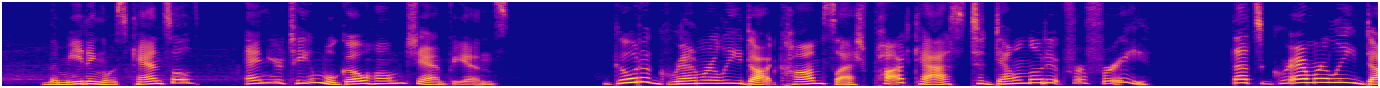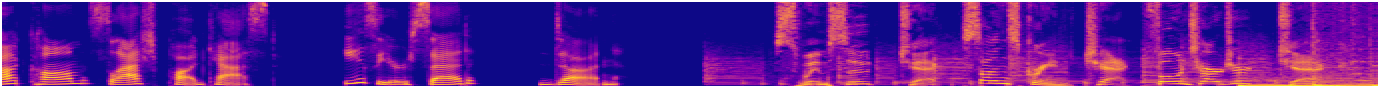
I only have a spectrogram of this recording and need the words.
The meeting was canceled, and your team will go home champions. Go to grammarly.com slash podcast to download it for free. That's grammarly.com slash podcast. Easier said, done. Swimsuit? Check. Sunscreen? Check. Phone charger? Check.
